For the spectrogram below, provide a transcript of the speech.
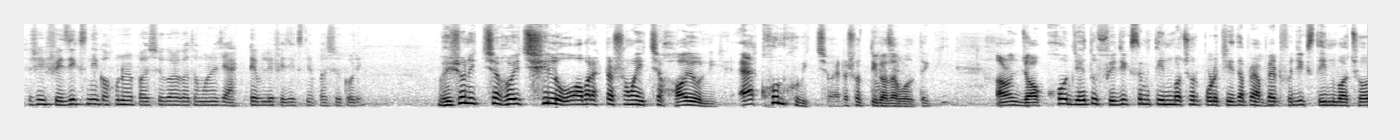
তো সেই ফিজিক্স নিয়ে কখনো আর পার্সু করার কথা মনে হয় যে অ্যাক্টিভলি ফিজিক্স নিয়ে পার্সু করি? ভীষণ ইচ্ছা হয়েছিল আবার একটা সময় ইচ্ছা হয়ও নি এখন খুব ইচ্ছা হয় এটা সত্যি কথা আচ্ছা। বলতে কি? কারণ যখন যেহেতু ফিজিক্স আমি তিন বছর পড়েছি তারপরে অ্যাপ্লাইড ফিজিক্স তিন বছর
